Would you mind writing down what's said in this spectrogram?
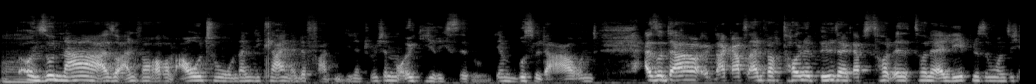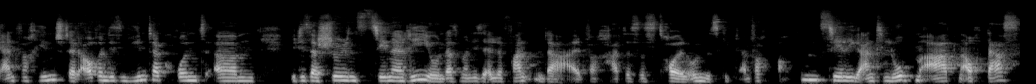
oh. und so nah, also einfach auch im Auto und dann die kleinen Elefanten, die natürlich dann neugierig sind und die haben Brüssel da. Und also da, da gab es einfach tolle Bilder, gab es tolle, tolle Erlebnisse, wo man sich einfach hinstellt, auch in diesem Hintergrund ähm, mit dieser schönen Szenerie und dass man diese Elefanten da einfach hat. Das ist toll. Und es gibt einfach auch unzählige Antilopenarten. Auch das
